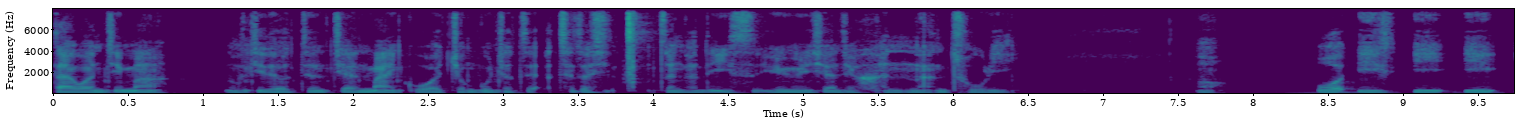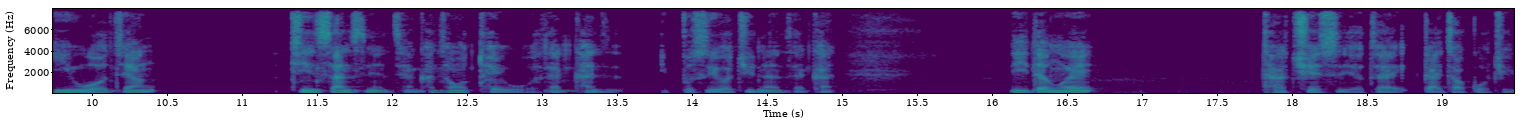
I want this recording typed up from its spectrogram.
台湾金嘛，我记得这这卖国总共就这样，这个 整个历史渊源，现在就很难处理。哦，我以以以以我这样近三十年这样看，从我退伍我才开始，不是有军人在看。李登辉，他确实有在改造国军，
